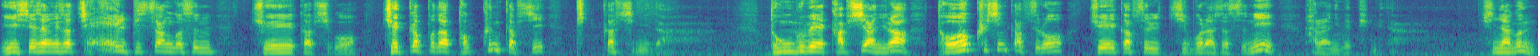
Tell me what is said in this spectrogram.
이 세상에서 제일 비싼 것은 죄의 값이고 죄값보다 더 큰 값이 피값입니다. 동급의 값이 아니라 더 크신 값으로 죄의 값을 지불하셨으니 하나님의 피입니다. 신약은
